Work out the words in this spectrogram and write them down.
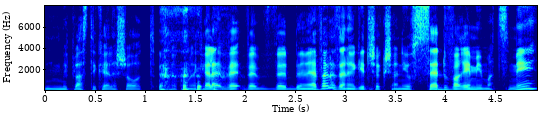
מפלסטיק כאלה שעות, וכל מיני כאלה, ו- ו- ומעבר לזה אני אגיד שכשאני עושה דברים עם עצמי,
